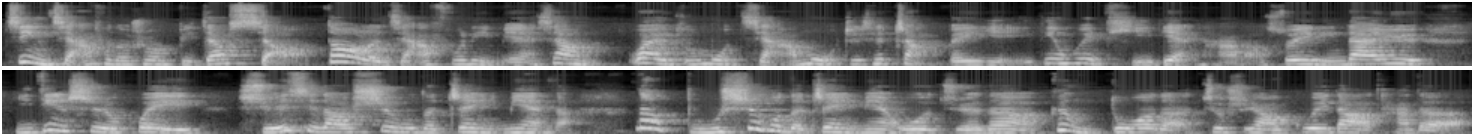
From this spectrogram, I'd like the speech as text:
进贾府的时候比较小，到了贾府里面，像外祖母、贾母这些长辈也一定会提点她的，所以林黛玉一定是会学习到事物的这一面的。那不事故的这一面，我觉得更多的就是要归到她的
